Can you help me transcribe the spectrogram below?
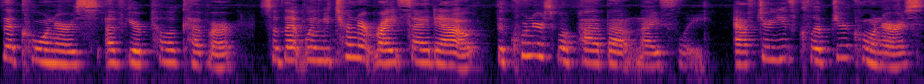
the corners of your pillow cover so that when you turn it right side out, the corners will pop out nicely. After you've clipped your corners,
